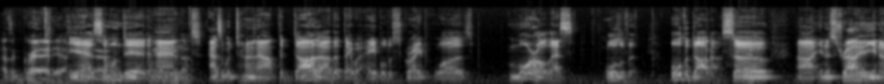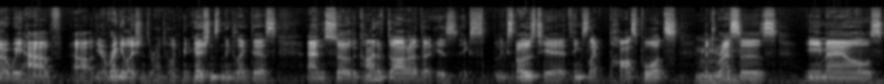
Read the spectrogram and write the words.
That's a great idea. yeah, You know, someone did. I'm gonna do And as it would turn out, the data that they were able to scrape was more or less all of it, all the data. So uh, in Australia, you know, we have uh, you know regulations around telecommunications and things like this. And so the kind of data that is ex- exposed here, things like passports, Mm. addresses, emails,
